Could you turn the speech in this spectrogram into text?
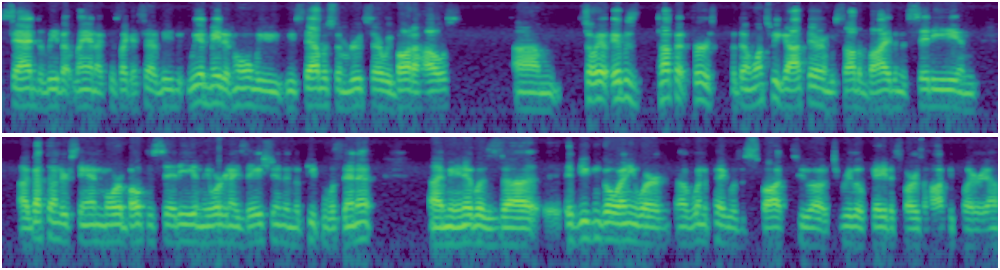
sad to leave Atlanta because, like I said, we we had made it home. We we established some roots there. We bought a house. Um, so it, it, was tough at first, but then once we got there and we saw the vibe in the city and uh, got to understand more about the city and the organization and the people within it. I mean, it was uh, if you can go anywhere, uh, Winnipeg was a spot to uh, to relocate as far as a hockey player. Yeah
